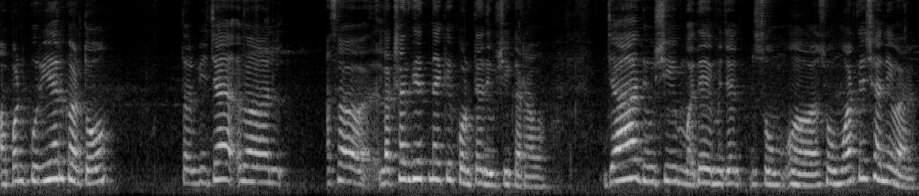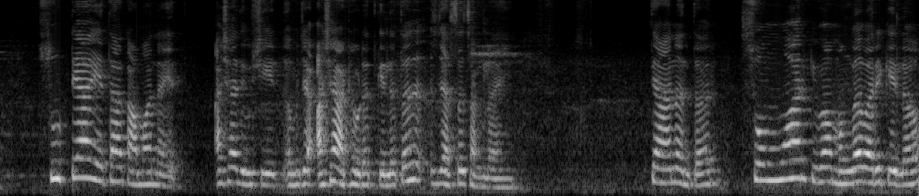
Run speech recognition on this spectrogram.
आपण कुरिअर करतो तर विचार असं लक्षात घेत नाही की कोणत्या दिवशी करावं. ज्या दिवशी मध्ये म्हणजे सोम सोमवार ते शनिवार सुट्ट्या येता कामा नयेत अशा दिवशी म्हणजे अशा आठवड्यात केलं तर जास्त चांगलं आहे. त्यानंतर सोमवार किंवा मंगळवारी केलं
